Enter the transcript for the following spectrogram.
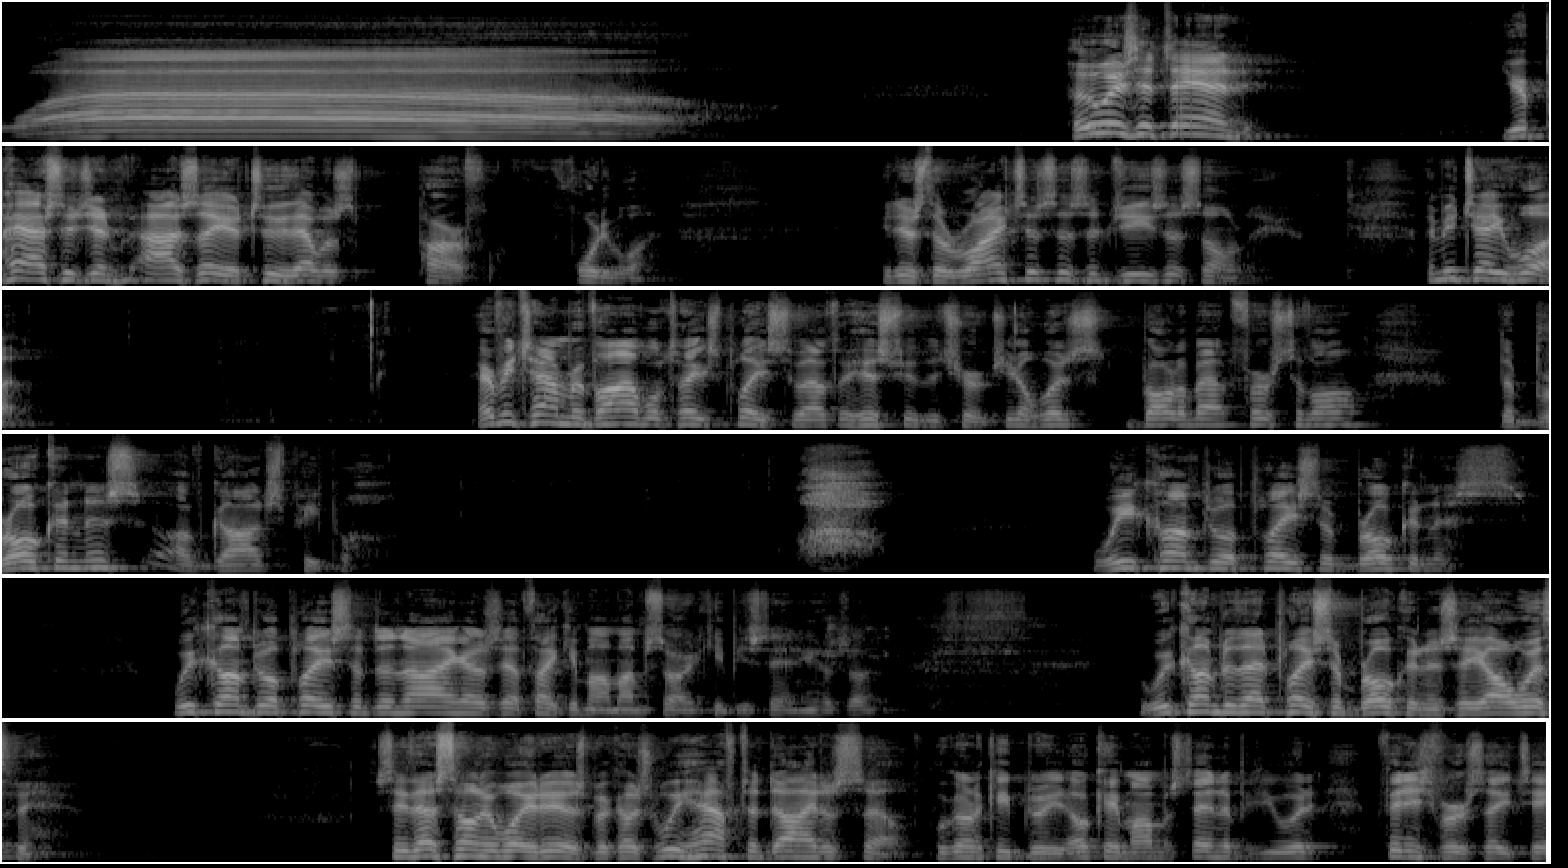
Wow. Who is it then? Your passage in Isaiah 2, that was Powerful. 41. It is the righteousness of Jesus only. Let me tell you what. Every time revival takes place throughout the history of the church, you know what's brought about, first of all? The brokenness of God's people. Wow. We come to a place of brokenness. We come to a place of denying ourselves. Thank you, Mom. I'm sorry to keep you standing here. Sorry. We come to that place of brokenness. Are y'all with me? See, that's the only way it is because we have to die to self. We're going to keep doing it. Okay, Mama, stand up if you would. Finish verse 18. That's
